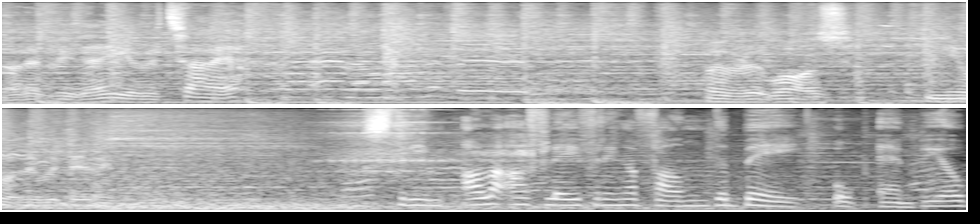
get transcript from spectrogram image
Not every day you retire. Whoever it was, knew what they were doing. Stream alle afleveringen van The Bay op NPO+.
